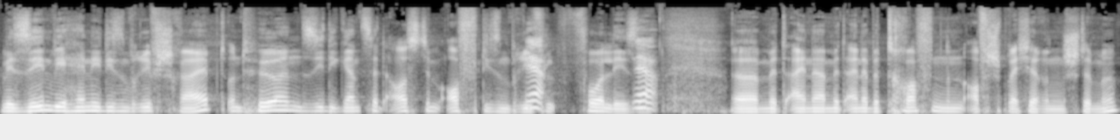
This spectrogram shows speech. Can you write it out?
wir sehen, wie Henny diesen Brief schreibt und hören sie die ganze Zeit aus dem Off diesen Brief Ja. vorlesen. Ja. Äh, mit einer, mit einer betroffenen Offsprecherinnenstimme.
